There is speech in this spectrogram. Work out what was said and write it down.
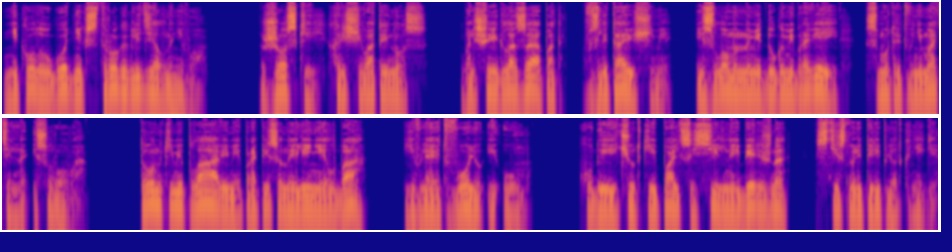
Никола Угодник строго глядел на него. Жесткий, хрящеватый нос, большие глаза под взлетающими, изломанными дугами бровей смотрят внимательно и сурово. Тонкими плавями прописанные линии лба являют волю и ум. Худые чуткие пальцы сильно и бережно стиснули переплет книги.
